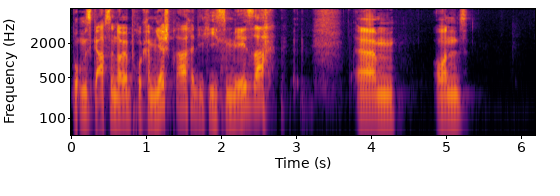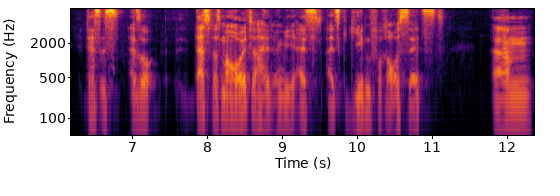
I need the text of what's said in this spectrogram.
bums, gab es eine neue Programmiersprache, die hieß Mesa. ähm, und das ist, also, das, was man heute halt irgendwie als, als gegeben voraussetzt, ähm,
